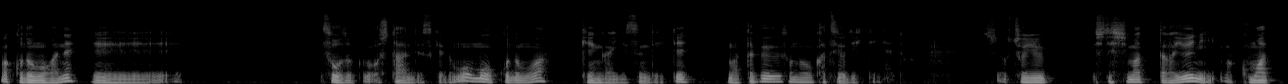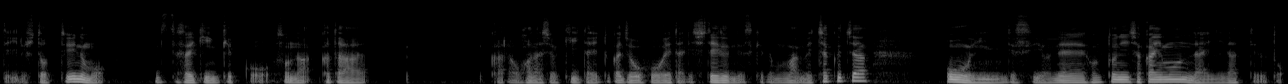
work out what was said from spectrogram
まあ、子供がね、えー相続をしたんですけどももう子供は県外に住んでいて全くその活用できていないとか所有してしまったがゆえにま困っている人っていうのも最近結構そんな方からお話を聞いたりとか情報を得たりしてるんですけども、まあ、めちゃくちゃ多いんですよね本当に社会問題になってると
